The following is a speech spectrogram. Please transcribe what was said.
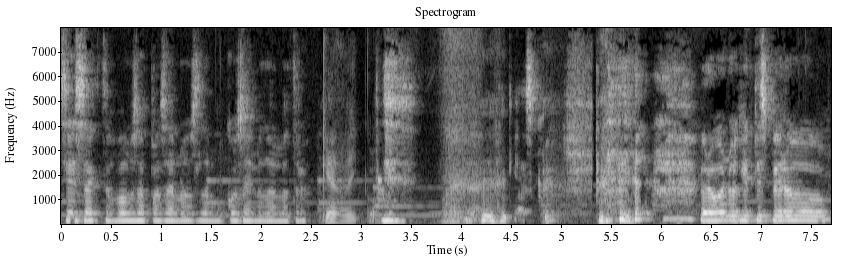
Sí, exacto. Vamos a pasarnos la mucosa el uno al otro. Qué rico. Qué asco. Pero bueno, gente, espero.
